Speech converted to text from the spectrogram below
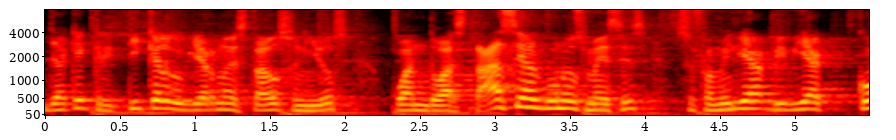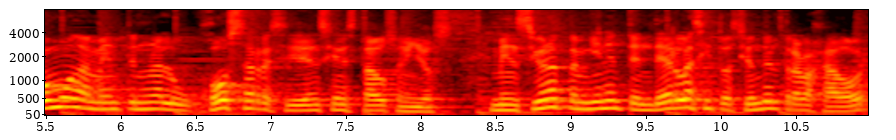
ya que critica al gobierno de Estados Unidos cuando hasta hace algunos meses su familia vivía cómodamente en una lujosa residencia en Estados Unidos. Menciona también entender la situación del trabajador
